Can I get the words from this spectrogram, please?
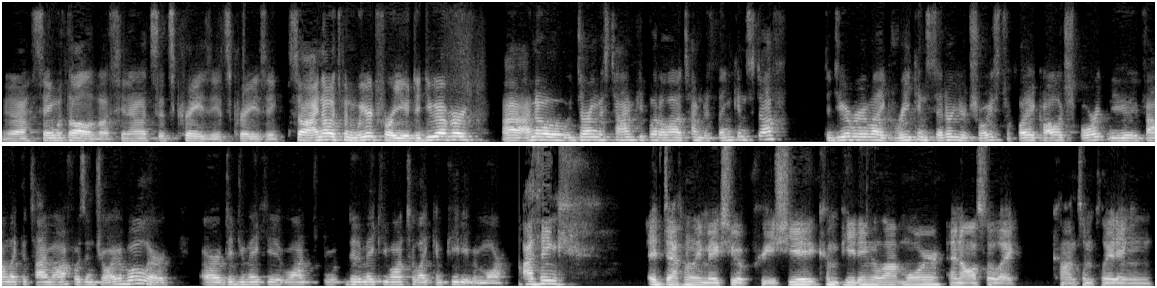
Yeah, same with all of us. You know, it's it's crazy. It's crazy. So I know it's been weird for you. Did you ever? Uh, I know during this time people had a lot of time to think and stuff. Did you ever like reconsider your choice to play a college sport? You found like the time off was enjoyable, or or did you make you want? Did it make you want to like compete even more? I think it definitely makes you appreciate competing a lot more, and also like contemplating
